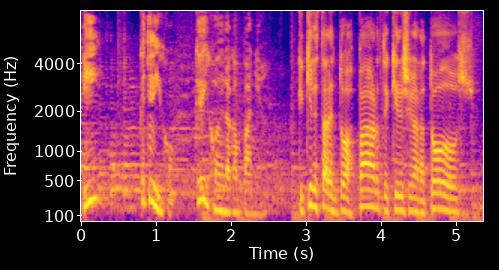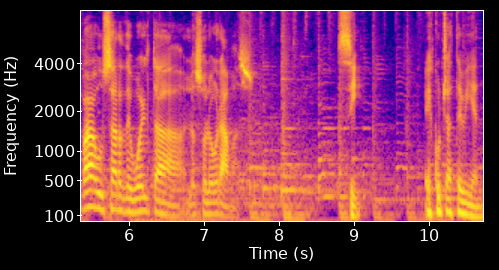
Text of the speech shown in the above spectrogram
¿Y qué te dijo? ¿Qué dijo de la campaña? Que quiere estar en todas partes, quiere llegar a todos, va a usar de vuelta los hologramas. Sí, escuchaste bien,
